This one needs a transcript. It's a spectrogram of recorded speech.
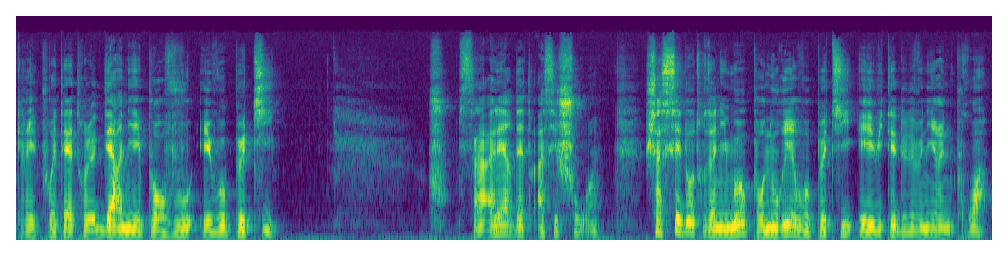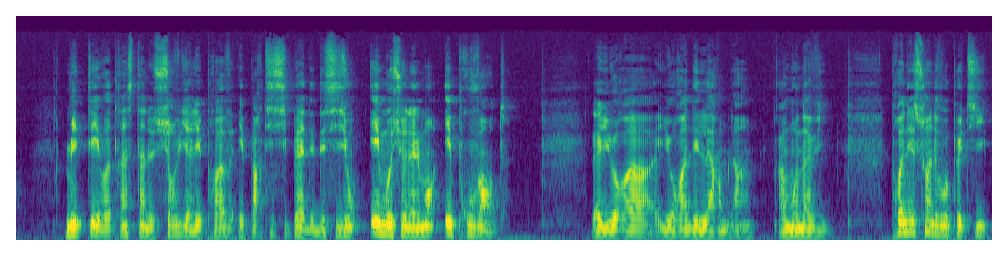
car il pourrait être le dernier pour vous et vos petits. Ça a l'air d'être assez chaud. Hein. Chassez d'autres animaux pour nourrir vos petits et éviter de devenir une proie. Mettez votre instinct de survie à l'épreuve et participez à des décisions émotionnellement éprouvantes. Là, il y aura, y aura des larmes, là, hein, à mon avis. Prenez soin de vos petits,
